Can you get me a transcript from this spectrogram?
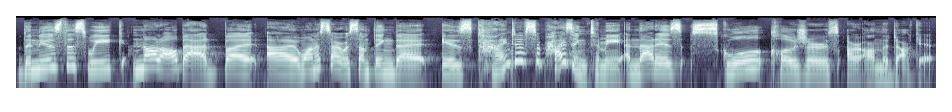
The news this week, not all bad, but I want to start with something that is kind of surprising to me, and that is school closures are on the docket.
